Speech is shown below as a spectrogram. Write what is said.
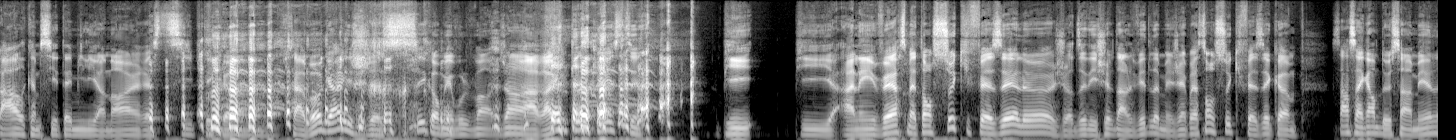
parlent comme s'ils étaient millionnaires, esti, puis t'es comme, ça va, guys, je sais combien vous le vendez. Genre, arrête. Puis, puis à l'inverse, mettons, ceux qui faisaient, là, je vais dire des chiffres dans le vide, là, mais j'ai l'impression que ceux qui faisaient comme 150, 200 000,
